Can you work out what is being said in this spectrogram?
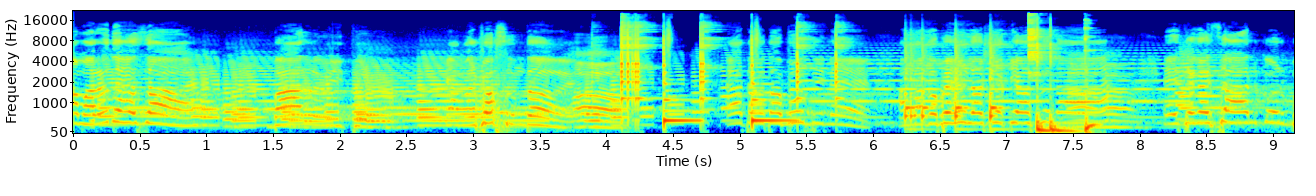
আমারও দেখা যায়। ভালোই তো। আমার পছন্দ হয়। এত কথা বুঝি না। আমাকে বেহুলা সখী আছে না? জায়গায় চান করব।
